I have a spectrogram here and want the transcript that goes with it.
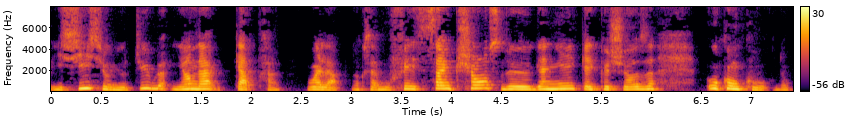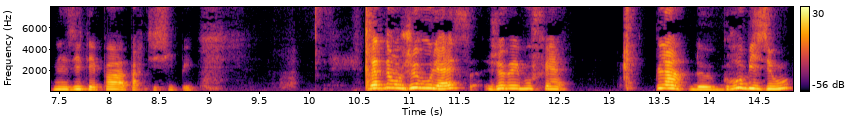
ici, sur YouTube, il y en a 4. Voilà, donc ça vous fait 5 chances de gagner quelque chose au concours. Donc n'hésitez pas à participer. Maintenant, je vous laisse. Je vais vous faire plein de gros bisous.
